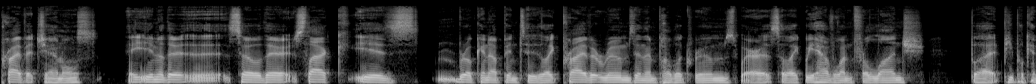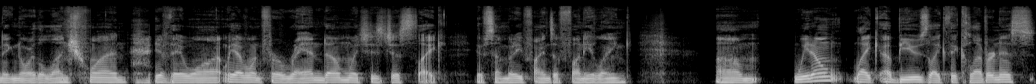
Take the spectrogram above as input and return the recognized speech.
private channels. Uh, You know, the so their Slack is broken up into like private rooms and then public rooms. Where so like we have one for lunch, but people can ignore the lunch one if they want. We have one for random, which is just like if somebody finds a funny link. Um, we don't like abuse like the cleverness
